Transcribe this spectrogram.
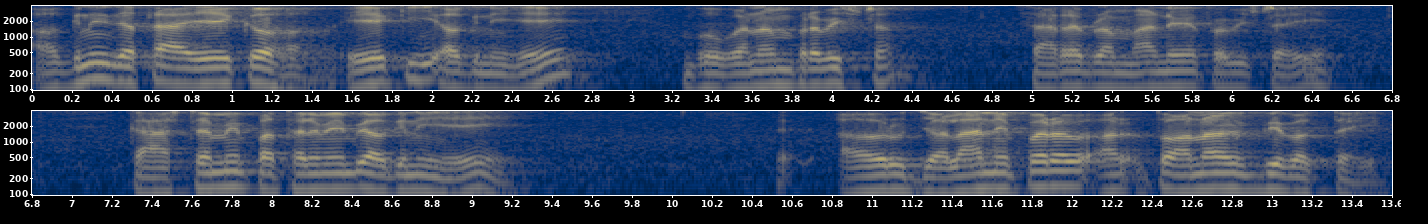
अग्नि यथा एक एक ही अग्नि है भुवनम प्रविष्ट, सारे ब्रह्मांड में प्रविष्ट है। काष्ठ में, पत्थर में भी अग्नि है। और जलाने पर तो अनविभक्त है।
